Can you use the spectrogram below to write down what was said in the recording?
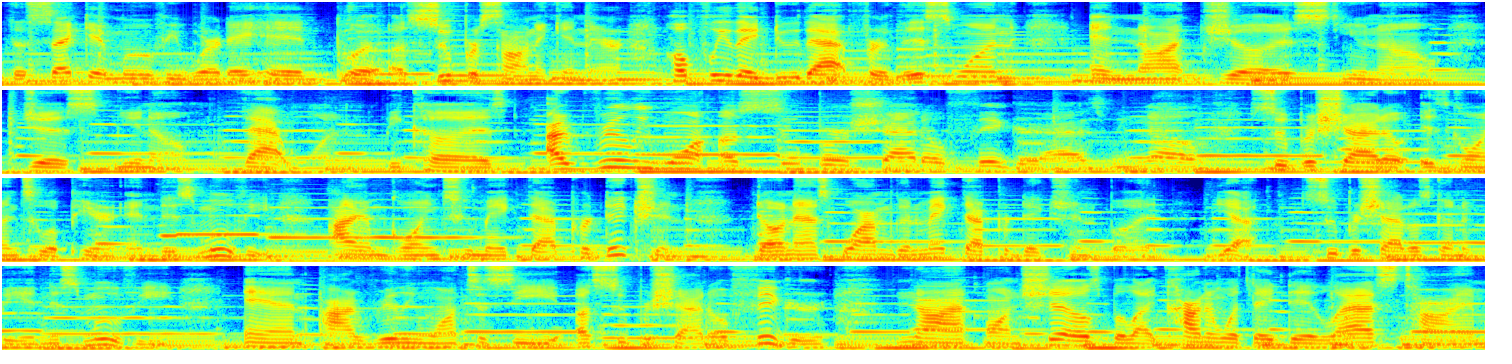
the second movie where they had put a Super Sonic in there. Hopefully they do that for this one and not just, you know, just, you know, that one because I really want a Super Shadow figure. As we know, Super Shadow is going to appear in this movie. I am going to make that prediction. Don't ask why I'm going to make that prediction, but yeah, Super Shadow is going to be in this movie, and I really want to see a Super Shadow figure, not on shelves, but like kind of what they did last time,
